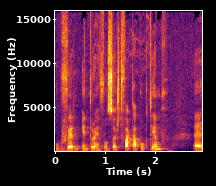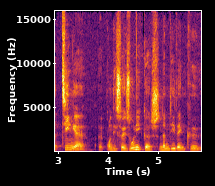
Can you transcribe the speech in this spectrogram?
o governo entrou em funções de facto há pouco tempo, uh, tinha uh, condições únicas, na medida em que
